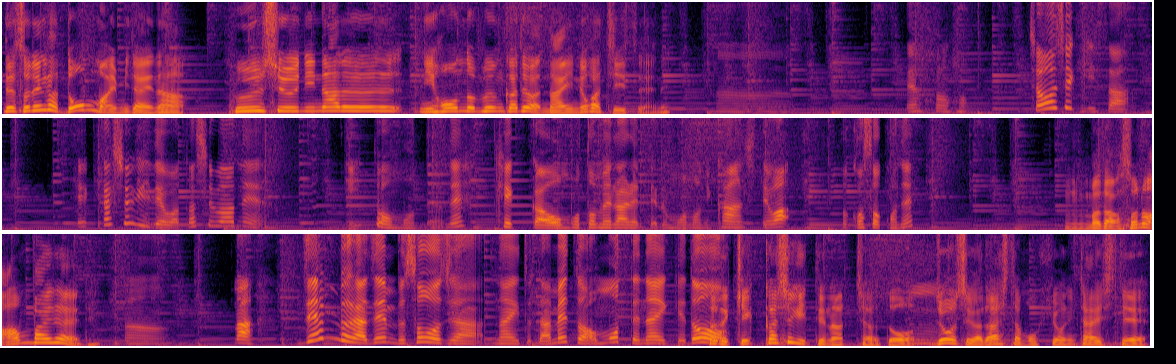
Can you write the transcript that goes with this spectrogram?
でそれがドンマイみたいな風習になる日本の文化ではないのが事実だよね。うん。でも正直さ結果主義で私はねいいと思うんだよね。結果を求められてるものに関しては。そこそこね。うんまあだからその塩梅だよね。うん。まあ全部が全部そうじゃないとダメとは思ってないけど。だって結果主義ってなっちゃうと、うん。上司が出した目標に対して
